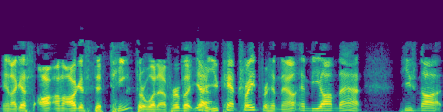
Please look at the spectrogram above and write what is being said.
and I guess on August fifteenth or whatever. But yeah, Yeah. you can't trade for him now. And beyond that, he's not.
